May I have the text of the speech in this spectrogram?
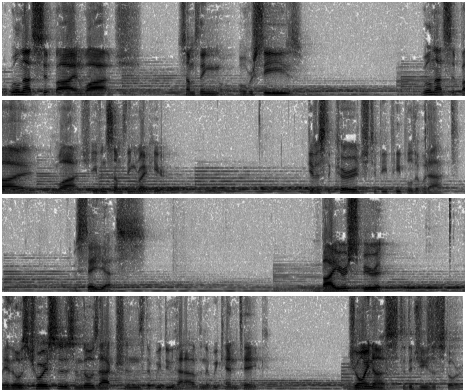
That will not sit by and watch something overseas. Will not sit by and watch even something right here. Give us the courage to be people that would act, that would say yes. And by your Spirit, may those choices and those actions that we do have and that we can take join us to the Jesus story.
